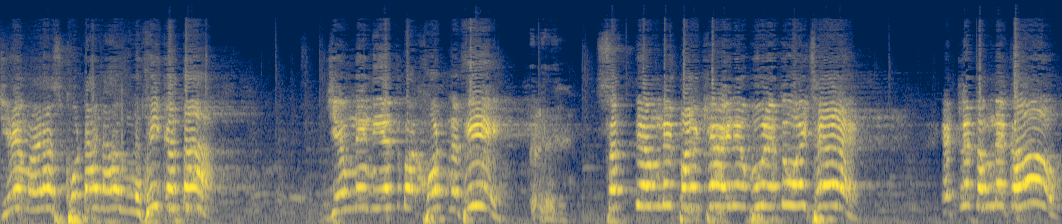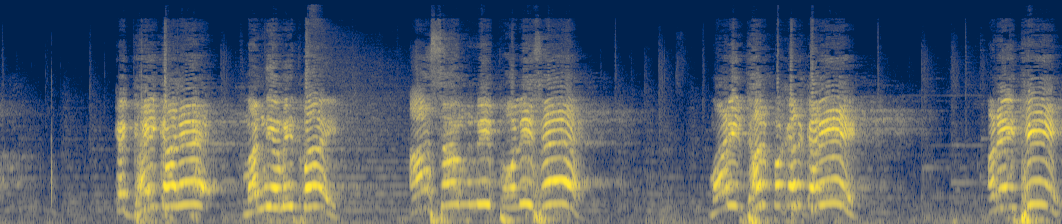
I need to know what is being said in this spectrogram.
જે માણસ ખોટા કામ નથી કરતા, જેમની નિયતમાં ખોટ નથી સત્ય એમની પડખે આવીને ઊભું રહેતું હોય છે. એટલે તમને કહું કે ગઈકાલે માનની અમિતભાઈ, આસામની પોલીસે મારી ધરપકડ કરી અને અહીંથી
